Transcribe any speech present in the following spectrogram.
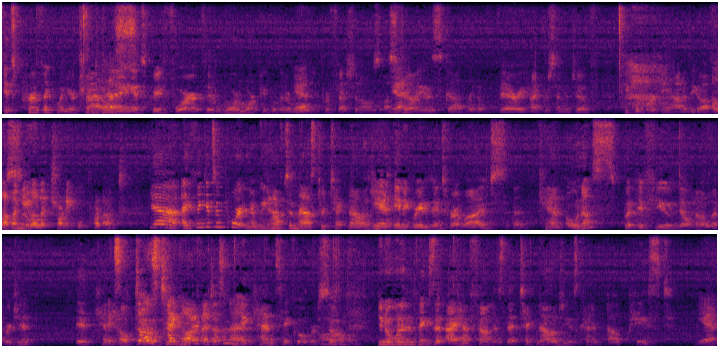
It's perfect when you're traveling. Yes. It's great for there are more and more people that are yeah. mobile professionals. Australia's yeah. got like a very high percentage of people working out of the office. I love a so. new electronic product. Yeah, I think it's important, and we have to master technology yeah. and integrate it into our lives. It can't own us, but if you know how to leverage it, it can it help It does take over, doesn't it? It can take over. Oh. So, you know, one of the things that I have found is that technology is kind of outpaced yeah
